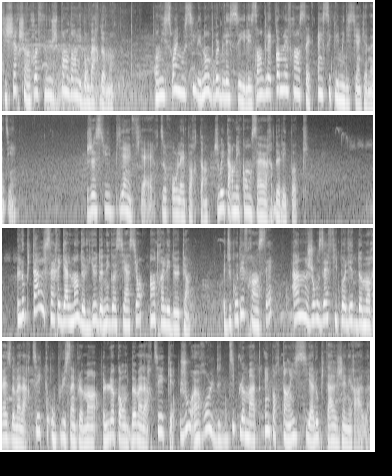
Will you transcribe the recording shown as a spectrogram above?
qui cherchent un refuge pendant les bombardements. On y soigne aussi les nombreux blessés, les Anglais comme les Français, ainsi que les miliciens canadiens. Je suis bien fière du rôle important joué par mes consoeurs de l'époque. L'hôpital sert également de lieu de négociation entre les deux camps. Du côté français, Anne-Joseph Hippolyte de Morès de Malartic, ou plus simplement le comte de Malartic, joue un rôle de diplomate important ici à l'hôpital général.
